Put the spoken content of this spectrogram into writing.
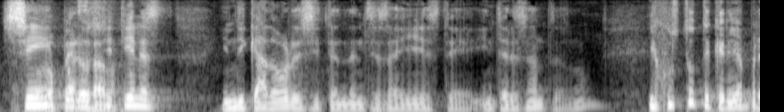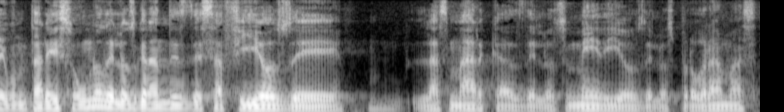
Sí, pero sí tienes indicadores y tendencias ahí este, interesantes, ¿no? Y justo te quería preguntar eso, uno de los grandes desafíos de las marcas, de los medios, de los programas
